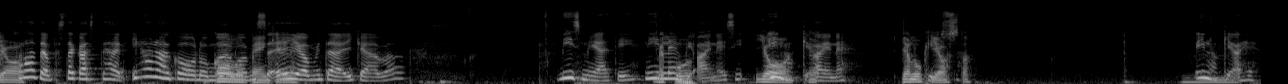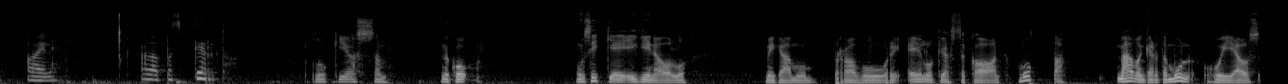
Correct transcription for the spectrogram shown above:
Joo. Palataanpas takaisin tähän ihanaan koulumaailmaan, missä ei ole mitään ikävää. Me jäätiin? Niin Me puhut- lempiaineisiin. Joo, Inhokkiaine. Ja lukiossa. lukiosta. Inhokkiaihe. Aine. Alapas kertoa. lukiossa. No kun musiikki ei ikinä ollut mikään mun bravuuri, ei lukiossakaan, mutta mä voin kertoa mun huijaus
